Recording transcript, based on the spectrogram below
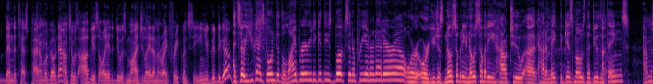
then the test pattern would go down. So it was obvious. All you had to do was modulate on the right frequency, and you're good to go. And so, are you guys going to the library to get these books in a pre-internet era, or or you just know somebody who knows somebody how to uh, how to make the gizmos that do the things? I'm a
